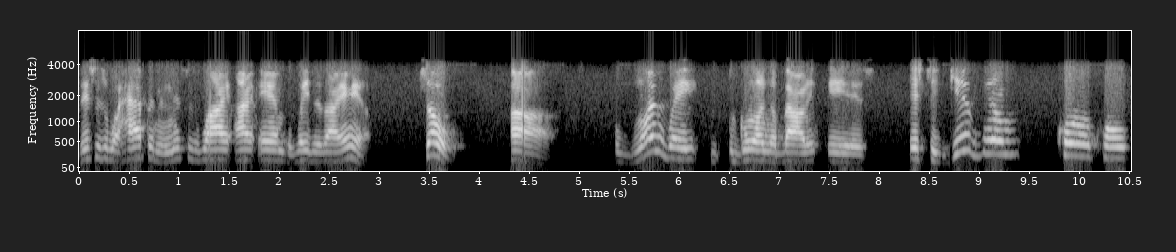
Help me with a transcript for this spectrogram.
This is what happened, and this is why I am the way that I am. So, uh, one way going about it is is to give them quote unquote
